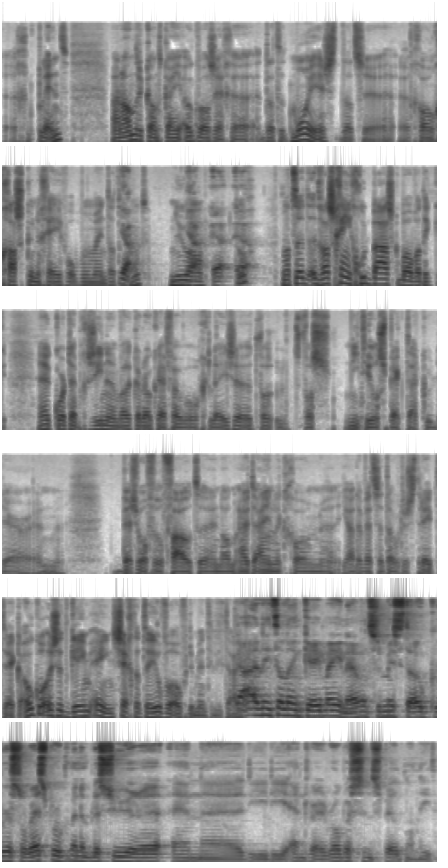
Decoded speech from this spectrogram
gepland. Maar aan de andere kant kan je ook wel zeggen dat het mooi is dat ze gewoon gas kunnen geven op het moment dat het Ja. moet. Nu al. ja, toch? Want het, het was geen goed basketbal wat ik hè, kort heb gezien en wat ik er ook even heb gelezen. Het was, het was niet heel spectaculair en eh, best wel veel fouten. En dan uiteindelijk gewoon eh, ja, de wedstrijd over de streep trekken. Ook al is het game 1, zegt het heel veel over de mentaliteit. Ja, en niet alleen game 1, hè, want ze misten ook Russell Westbrook met een blessure. En eh, die, die Andre Robertson speelt nog niet.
